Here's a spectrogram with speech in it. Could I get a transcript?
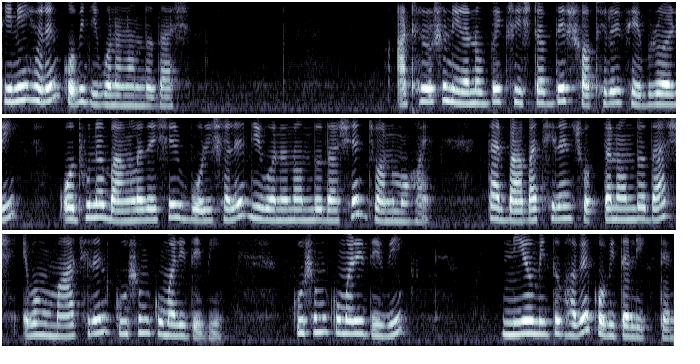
তিনিই হলেন কবি জীবনানন্দ দাস। আঠেরোশো নিরানব্বই খ্রিস্টাব্দের সতেরোই ফেব্রুয়ারি অধুনা বাংলাদেশের বরিশালে জীবনানন্দ দাসের জন্ম হয়। তার বাবা ছিলেন সত্যানন্দ দাস এবং মা ছিলেন কুসুম কুমারী দেবী। কুসুম কুমারী দেবী নিয়মিতভাবে কবিতা লিখতেন।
